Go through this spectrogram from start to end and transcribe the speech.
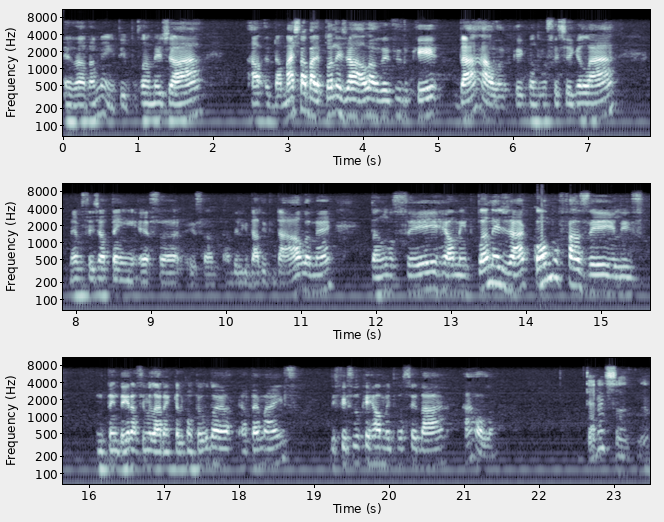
Exatamente. Planejar dá mais trabalho planejar a aula às vezes do que dar aula, porque quando você chega lá, né, você já tem essa, essa habilidade de dar aula, né? Então você realmente planejar como fazer eles entenderem, assimilarem aquele conteúdo é até mais difícil do que realmente você dar a aula. Interessante, né?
